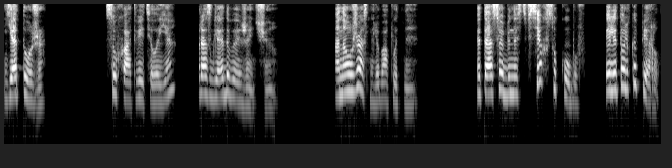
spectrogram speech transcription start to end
«Я тоже», — сухо ответила я, разглядывая женщину. Она ужасно любопытная. Это особенность всех суккубов или только перл?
